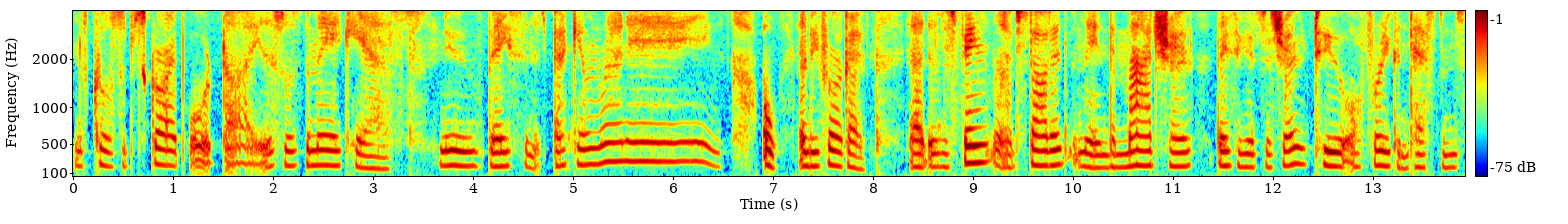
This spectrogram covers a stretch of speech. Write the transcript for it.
And of course, subscribe or die. This was the Maycast. New base and it's back and running. Oh, and before I go, uh, there's this thing I've started named the Mad Show. Basically, it's a show, two or three contestants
